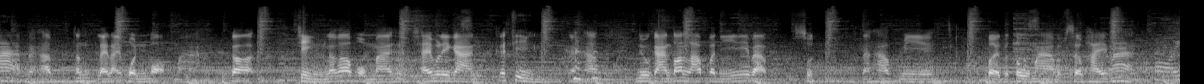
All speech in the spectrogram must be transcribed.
มากนะครับตั้งหลาย ๆ คนบอกมา ก็จริงแล้วก็ผมมาใช้บริการก็จริงนะครับ ดูการต้อนรับวันนี้นี่แบบสุดนะครับ มี เปิดประตูมาแบบเซอร์ไพรส์มาก โอ้ย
